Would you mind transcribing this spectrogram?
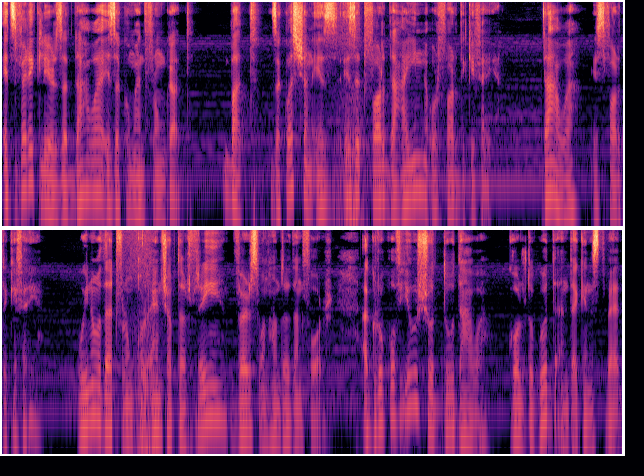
It's very clear that da'wah is a command from God. But the question is, is it fard ayn or fard kifaya? Da'wah is fard kifaya. We know that from Quran chapter 3 verse 104. A group of you should do da'wah, call to good and against bad.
